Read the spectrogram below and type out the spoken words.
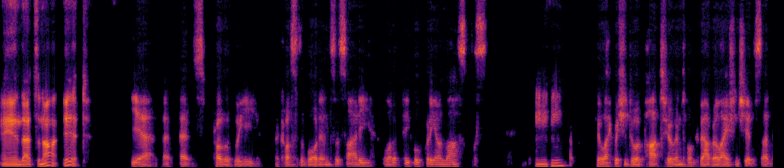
and that's not it yeah that, that's probably across the board in society a lot of people putting on masks mm-hmm. Feel like we should do a part two and talk about relationships. I'd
